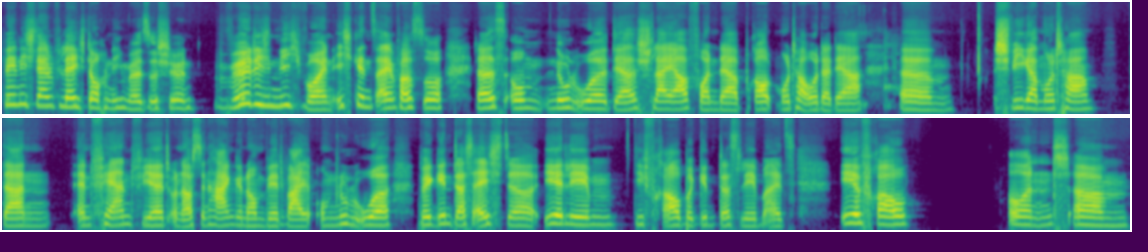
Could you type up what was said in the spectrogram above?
Finde ich dann vielleicht doch nicht mehr so schön. Würde ich nicht wollen. Ich kenne es einfach so, dass um 0:00 der Schleier von der Brautmutter oder der, ähm, Schwiegermutter dann entfernt wird und aus den Haaren genommen wird, weil um 0:00 beginnt das echte Eheleben. Die Frau beginnt das Leben als Ehefrau. Und, ähm,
